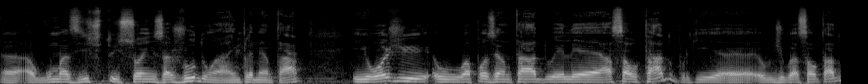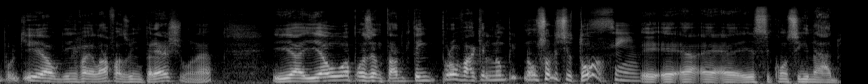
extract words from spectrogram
uh, algumas instituições ajudam a implementar. E hoje o aposentado ele é assaltado, porque uh, eu digo assaltado porque alguém vai lá, faz um empréstimo, né? E aí é o aposentado que tem que provar que ele não, não solicitou esse consignado.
